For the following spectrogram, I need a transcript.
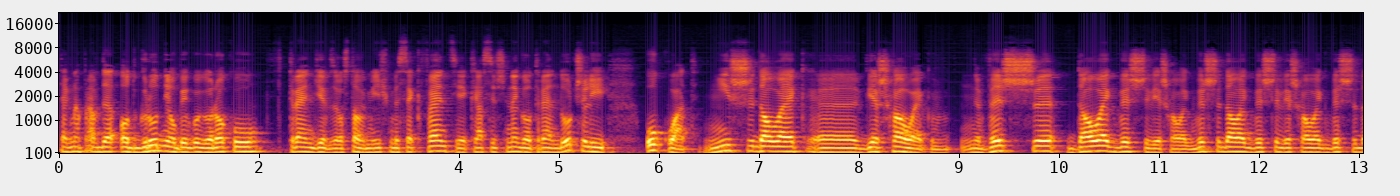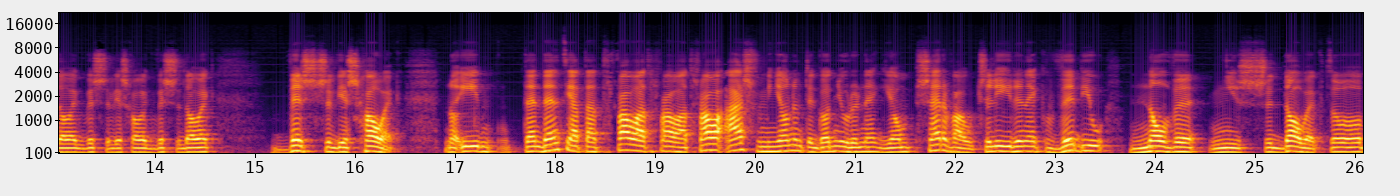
tak naprawdę od grudnia ubiegłego roku w trendzie wzrostowym. Mieliśmy sekwencję klasycznego trendu, czyli układ niższy dołek, e, wierzchołek, wyższy dołek, wyższy wierzchołek, wyższy dołek, wyższy wierzchołek, wyższy dołek, wyższy wierzchołek, wyższy dołek, wyższy wierzchołek. No i tendencja ta trwała, trwała, trwała, aż w minionym tygodniu rynek ją przerwał, czyli rynek wybił nowy, niższy dołek, co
